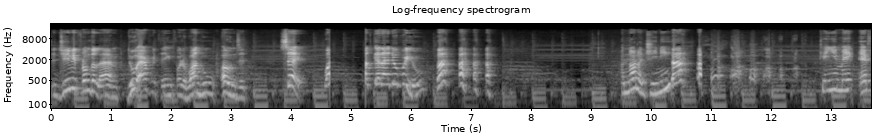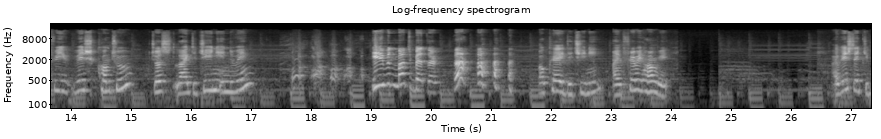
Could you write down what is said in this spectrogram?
The genie from the lamp, do everything for the one who owns it. Say, what, what can I do for you? Another genie? Can you make every wish come true? Just like the genie in the ring? Even much better. Okay, the genie, I'm very hungry. I wish that you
